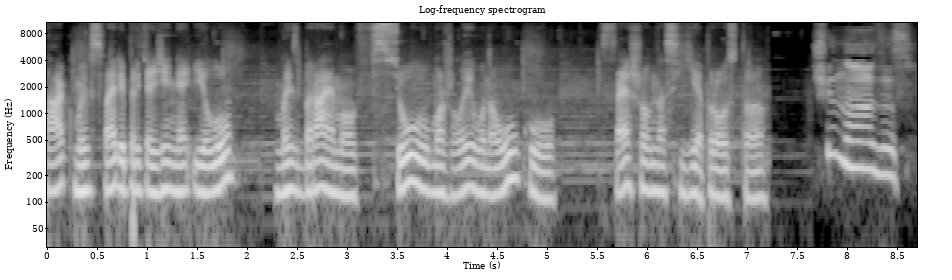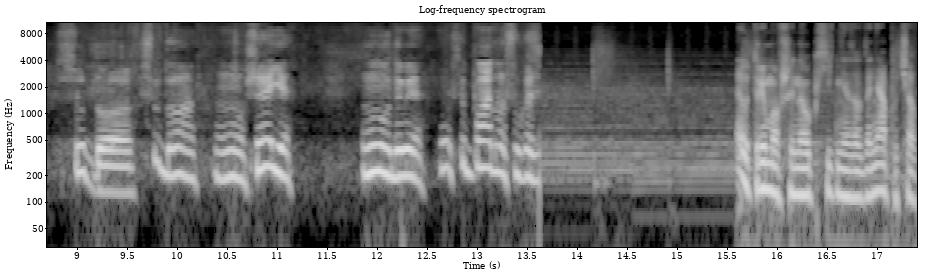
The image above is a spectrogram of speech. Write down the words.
Так, ми в сфері притяжіння Ілу. Ми збираємо всю можливу науку, все, що в нас є, просто. Чи назис? Сюди. Сюди. О, ще є. Ну, диви. Ох, ти падла, сука. Та й отримавши необхідні завдання, почав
